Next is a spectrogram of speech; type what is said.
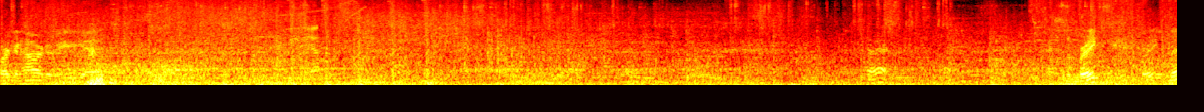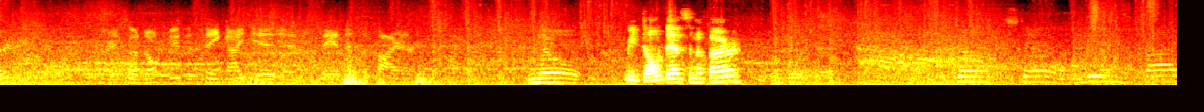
Working hard over here, guys. Yeah. Alright. Nice little break. A little better. Alright, so don't do the thing I did and stand in the fire. No, I mean, don't dance in the fire. don't stand in the fire.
